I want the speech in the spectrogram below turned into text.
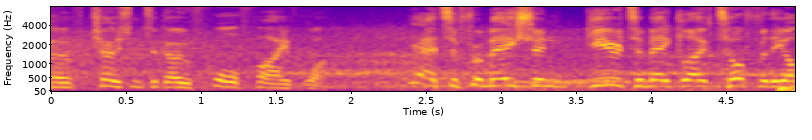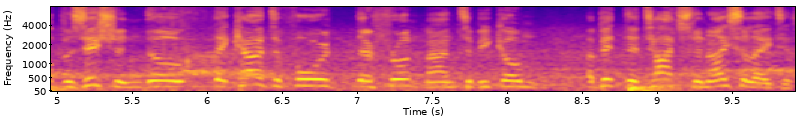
have chosen to go 4-5-1. Yeah, it's a formation geared to make life tough for the opposition, though they can't afford their front man to become a bit detached and isolated.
